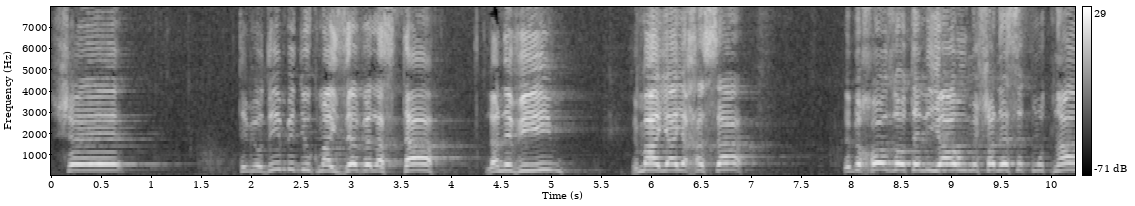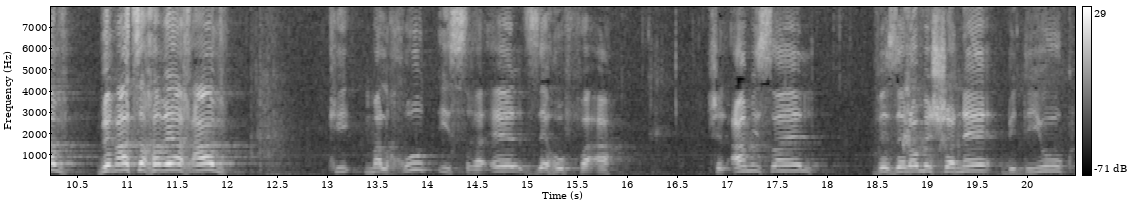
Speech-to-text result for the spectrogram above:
שאתם יודעים בדיוק מה איזבל עשתה לנביאים ומה היה יחסה ובכל זאת אליהו משנס את מותניו ורץ אחרי אחאב כי מלכות ישראל זה הופעה של עם ישראל וזה לא משנה בדיוק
